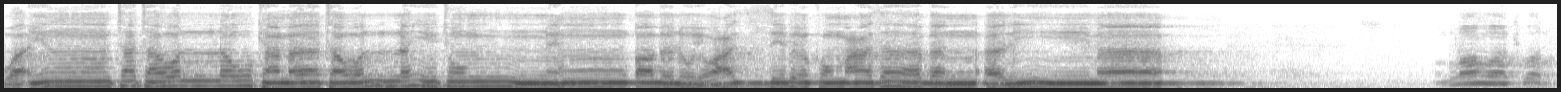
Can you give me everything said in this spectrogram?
وان تتولوا كما توليتم من قبل يعذبكم عذابا اليما. الله الله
